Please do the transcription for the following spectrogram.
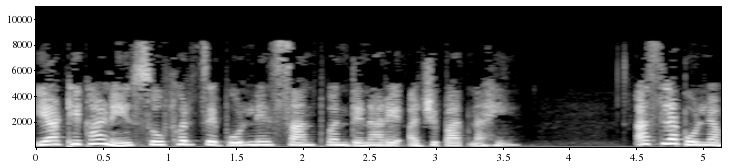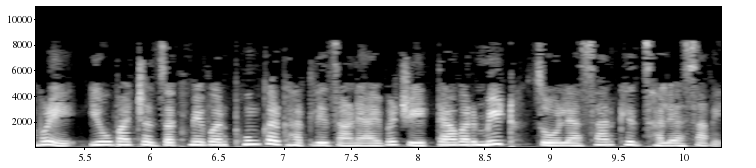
या ठिकाणी सोफरचे बोलणे सांत्वन देणारे अजिबात नाही. असल्या बोलण्यामुळे योबाच्या जखमेवर फुंकर घातले जाण्याऐवजी त्यावर मीठ चोळल्यासारखेच झाले असावे.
